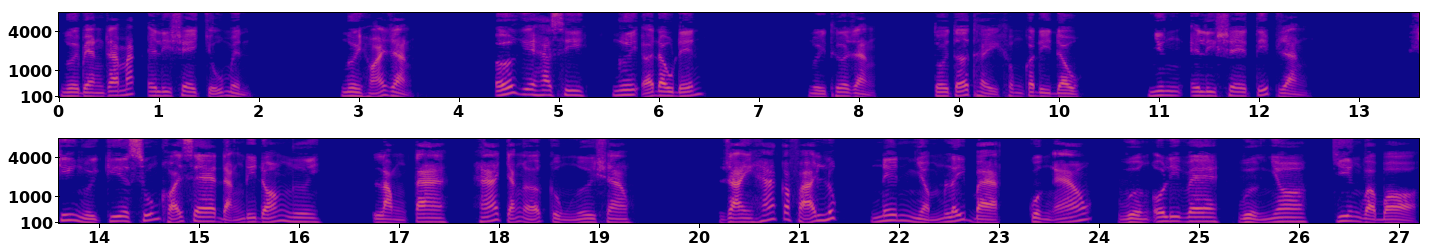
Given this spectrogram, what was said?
Người bèn ra mắt Elise chủ mình. Người hỏi rằng, Ớ Gehazi, ngươi ở đâu đến? Người thưa rằng, tôi tớ thầy không có đi đâu. Nhưng Elise tiếp rằng, khi người kia xuống khỏi xe đặng đi đón ngươi, lòng ta há chẳng ở cùng ngươi sao? Rài há có phải lúc nên nhậm lấy bạc, quần áo, vườn olive, vườn nho, chiên và bò,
